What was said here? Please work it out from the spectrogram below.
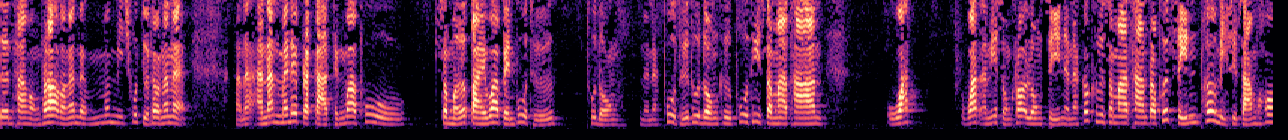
เดินทางของพระว่างั้นแต่มันมีชุดอยู่เท่านั้นแหละอันนั้นอันนั้นไม่ได้ประกาศถึงว่าผู้เสมอไปว่าเป็นผู้ถือทุดงนี่ยนะผู้ถือทุดงคือผู้ที่สมาทานวัดวัดอันนี้สงเคราะห์ลงศีลเนี่ยนะก็คือสมาทานประพฤติศีลเพิ่มอีกสิบสามข้อ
